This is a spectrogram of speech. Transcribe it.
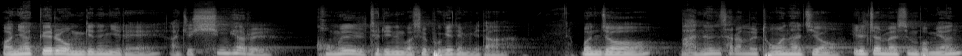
언약궤를 옮기는 일에 아주 심혈을 공을 들이는 것을 보게 됩니다. 먼저 많은 사람을 동원하지요. 1절 말씀 보면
